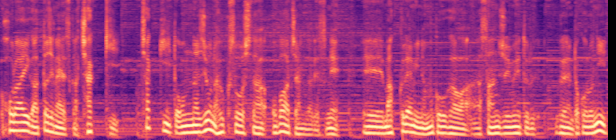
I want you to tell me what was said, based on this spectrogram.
ホラー映画あったじゃないですか。チャッキー。チャッキーと同じような服装をしたおばあちゃんがですね、えー真っ暗闇の向こう側30メートルぐらいのところに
